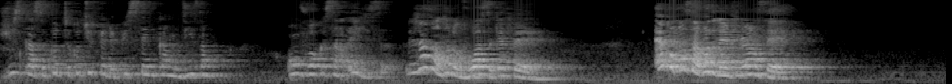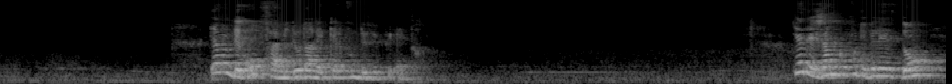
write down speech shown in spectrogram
Jusqu'à ce que ce que tu fais depuis 5 ans, 10 ans, on voit que ça... les gens sont en train de voir ce qu'elle fait. Elle commence à avoir de l'influence. Hein. Il y a même des groupes familiaux dans lesquels vous ne devez plus être. Il y a des gens que vous devez les... Donc,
